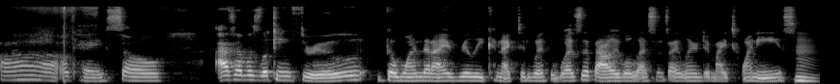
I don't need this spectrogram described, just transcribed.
Ah okay so as I was looking through, the one that I really connected with was the valuable lessons I learned in my 20s, mm.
